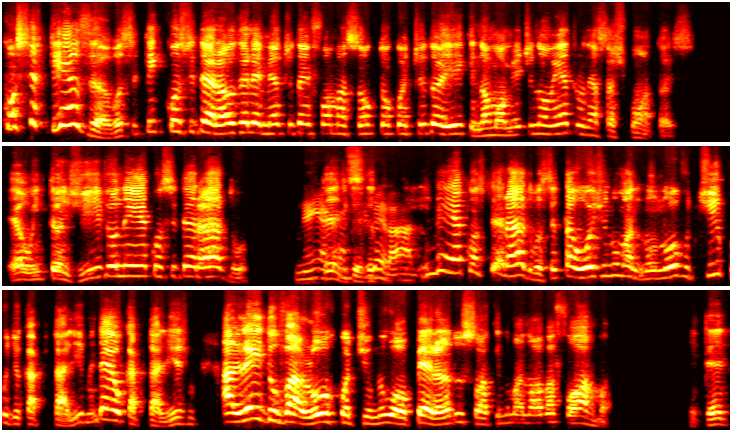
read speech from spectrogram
Com certeza, você tem que considerar os elementos da informação que estão contidos aí, que normalmente não entram nessas contas. É o intangível nem é considerado. Nem é Entende? considerado. E nem é considerado. Você está hoje numa, num novo tipo de capitalismo, ainda é o capitalismo. A lei do valor continua operando, só que numa nova forma. Entende?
